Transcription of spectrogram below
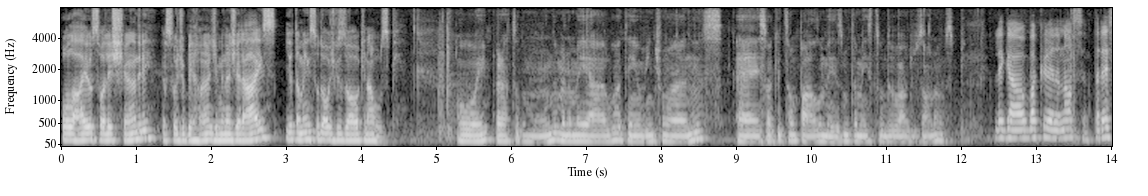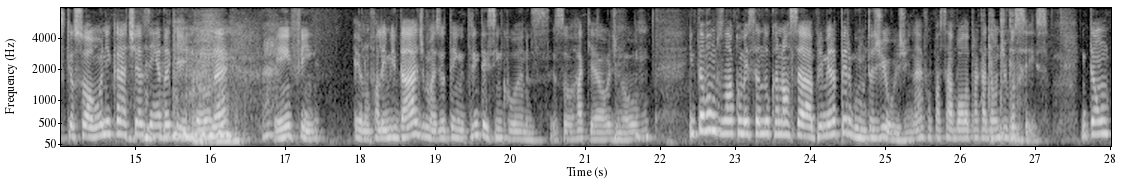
Olá, eu sou Alexandre, eu sou de Uberlândia, Minas Gerais, e eu também estudo audiovisual aqui na USP. Oi para todo mundo, meu nome é Iago, eu tenho 21 anos, é, sou aqui de São Paulo mesmo, também estudo audiovisual na USP. Legal, bacana. Nossa, parece que eu sou a única tiazinha daqui, então, né? Enfim, eu não falei minha idade, mas eu tenho 35 anos. Eu sou Raquel, de novo. Então vamos lá, começando com a nossa primeira pergunta de hoje, né? Vou passar a bola para cada um de vocês. Então,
